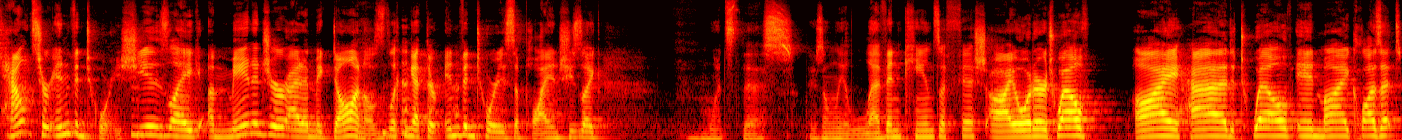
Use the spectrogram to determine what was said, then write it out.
counts her inventory. She is like a manager at a McDonald's looking at their inventory supply, and she's like, What's this? There's only 11 cans of fish. I order 12. I had 12 in my closet.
